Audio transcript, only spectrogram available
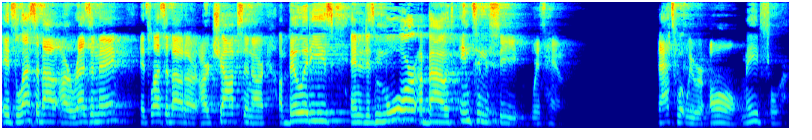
it's less about our resume, it's less about our, our chops and our abilities, and it is more about intimacy with him. That's what we were all made for.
